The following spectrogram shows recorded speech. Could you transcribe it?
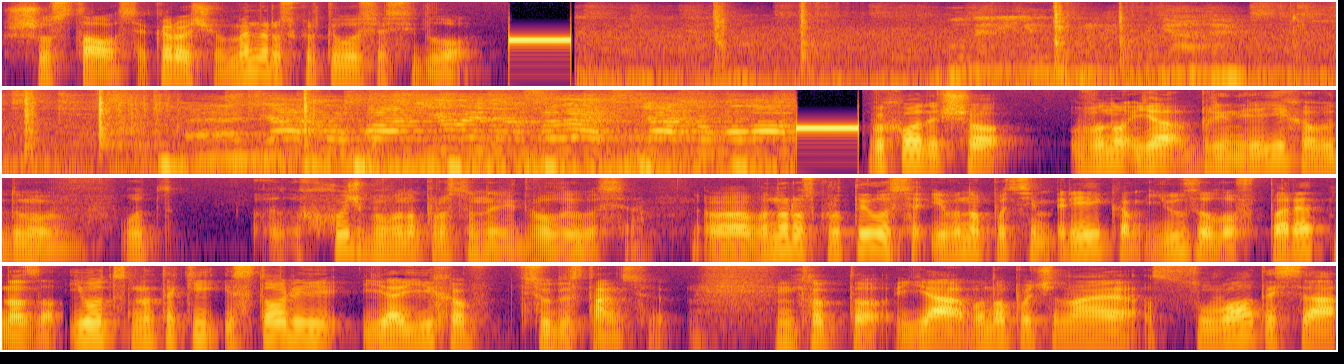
Що сталося? Коротше, в мене розкрутилося сідло. Виходить, що воно. Я, блін, я їхав і думав, от хоч би воно просто не відвалилося. Е, Воно розкрутилося і воно по цим рейкам юзало вперед-назад. І от на такій історії я їхав всю дистанцію. Тобто я, воно починає суватися,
